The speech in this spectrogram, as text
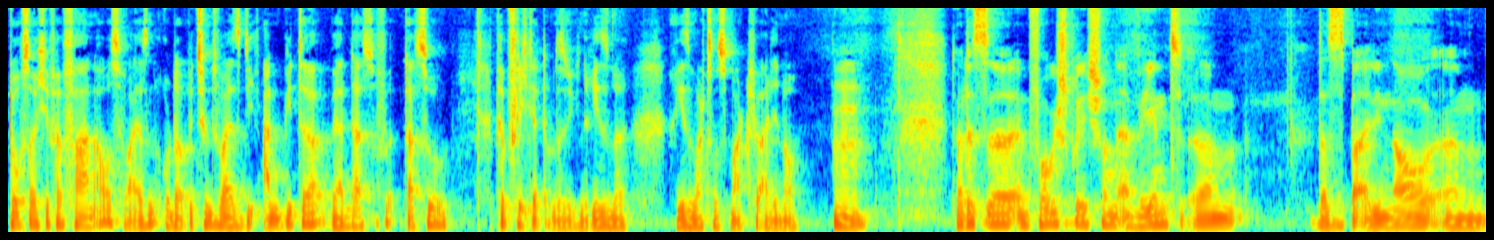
durch solche Verfahren ausweisen oder beziehungsweise die Anbieter werden dazu, dazu verpflichtet. Und das ist natürlich ein riesen, riesen Wachstumsmarkt für IDNOW. Hm. Du hattest äh, im Vorgespräch schon erwähnt, ähm, dass es bei IDNOW ähm,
